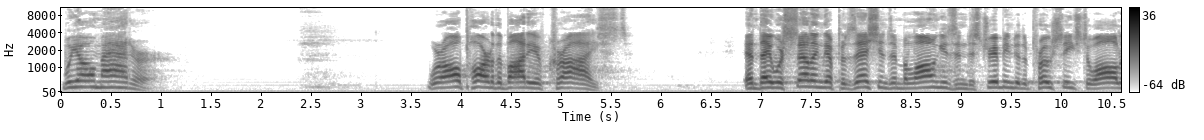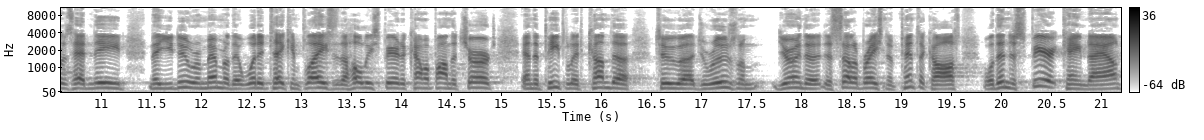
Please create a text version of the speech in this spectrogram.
We all matter. We're all part of the body of Christ. And they were selling their possessions and belongings and distributing the proceeds to all as had need. Now, you do remember that what had taken place is the Holy Spirit had come upon the church and the people had come to, to uh, Jerusalem during the, the celebration of Pentecost. Well, then the Spirit came down.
